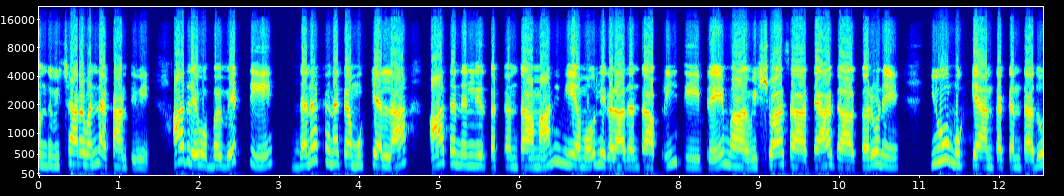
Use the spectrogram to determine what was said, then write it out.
ಒಂದು ವಿಚಾರವನ್ನ ಕಾಣ್ತೀವಿ. ಆದ್ರೆ ಒಬ್ಬ ವ್ಯಕ್ತಿ ದನ ಕನಕ ಮುಖ್ಯ ಅಲ್ಲ ಆತನಲ್ಲಿರ್ತಕ್ಕಂತ ಮಾನವೀಯ ಮೌಲ್ಯಗಳಾದಂತಹ ಪ್ರೀತಿ, ಪ್ರೇಮ, ವಿಶ್ವಾಸ, ತ್ಯಾಗ, ಕರುಣೆ, ಇವು ಮುಖ್ಯ ಅಂತಕ್ಕಂಥದ್ದು.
